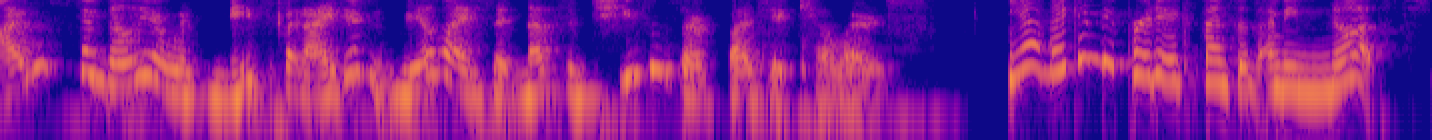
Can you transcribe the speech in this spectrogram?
I was familiar with meats, but I didn't realize that nuts and cheeses are budget killers. Yeah, they can be pretty expensive. I mean, nuts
